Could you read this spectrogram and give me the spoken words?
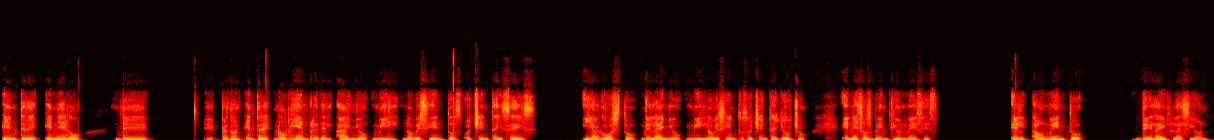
Entre enero de, eh, perdón, entre noviembre del año 1986 y agosto del año 1988, en esos 21 meses, el aumento de la inflación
